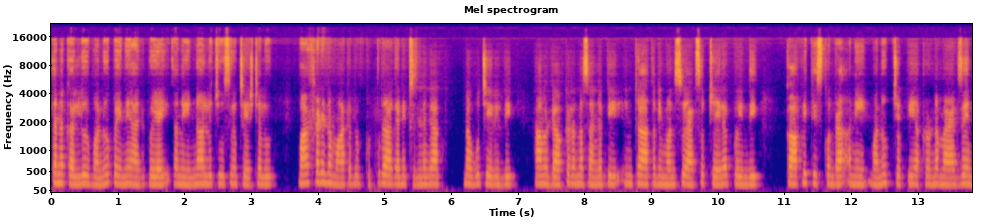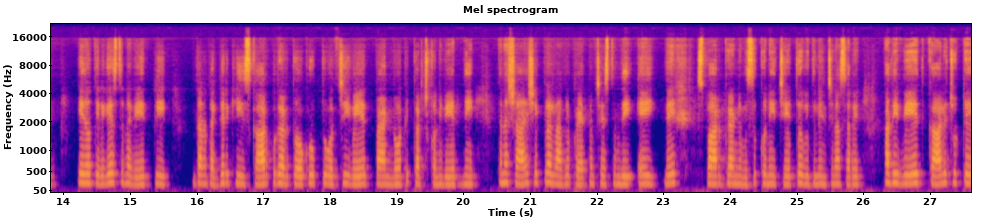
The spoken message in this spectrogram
తన కళ్ళు మనుపైనే ఆగిపోయాయి. తను ఇన్నాళ్ళు చూసిన చేష్టలు మాట్లాడిన మాటలు గుర్తు రాగానే చిన్నగా నవ్వు చేరింది. ఆమె డాక్టర్ అన్న సంగతి ఇంకా అతని మనసు యాక్సెప్ట్ చేయలేకపోయింది. కాఫీ తీసుకునిరా అని మనూప్ చెప్పి అక్కడున్న మ్యాగజైన్ ఏదో తిరిగేస్తున్న వేద్కి తన దగ్గరికి స్కార్ప్ గారితో కూపుతూ వచ్చి వేద్ ప్యాంట్ నోటికి ఖర్చుకొని వేద్ని తన షాయి శక్తిలో లాగే ప్రయత్నం చేస్తుంది. ఏయ్ లే స్పార్క్ గాడ్ని విసుక్కుని చేత్తో విదిలించినా సరే అది వేద్ కాలి చుట్టే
